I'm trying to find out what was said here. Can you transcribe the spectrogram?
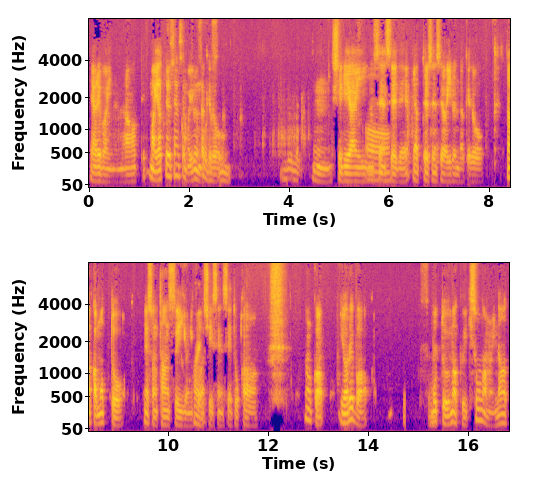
やればいいのになって。まあやってる先生もいるんだけど、そうね。うん、知り合いの先生でやってる先生はいるんだけど、なんかもっと、ね、その淡水魚に詳しい先生とか、なんかやればもっとうまくいきそうなのになっ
